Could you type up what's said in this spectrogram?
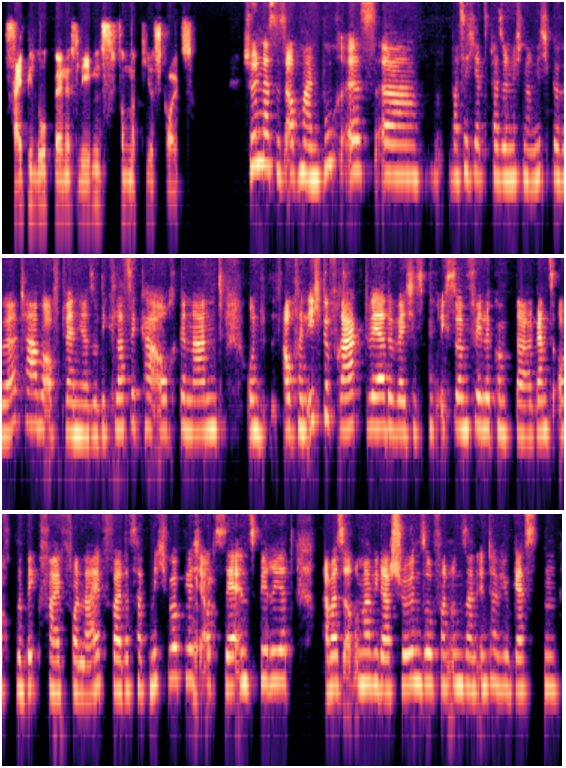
Sei Pilot deines Lebens von Matthias Stolz. Schön, dass es auch mal ein Buch ist, äh, was ich jetzt persönlich noch nicht gehört habe. Oft werden ja so die Klassiker auch genannt. Und auch wenn ich gefragt werde, welches Buch ich so empfehle, kommt da ganz oft The Big Five for Life, weil das hat mich wirklich auch sehr inspiriert. Aber es ist auch immer wieder schön, so von unseren Interviewgästen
